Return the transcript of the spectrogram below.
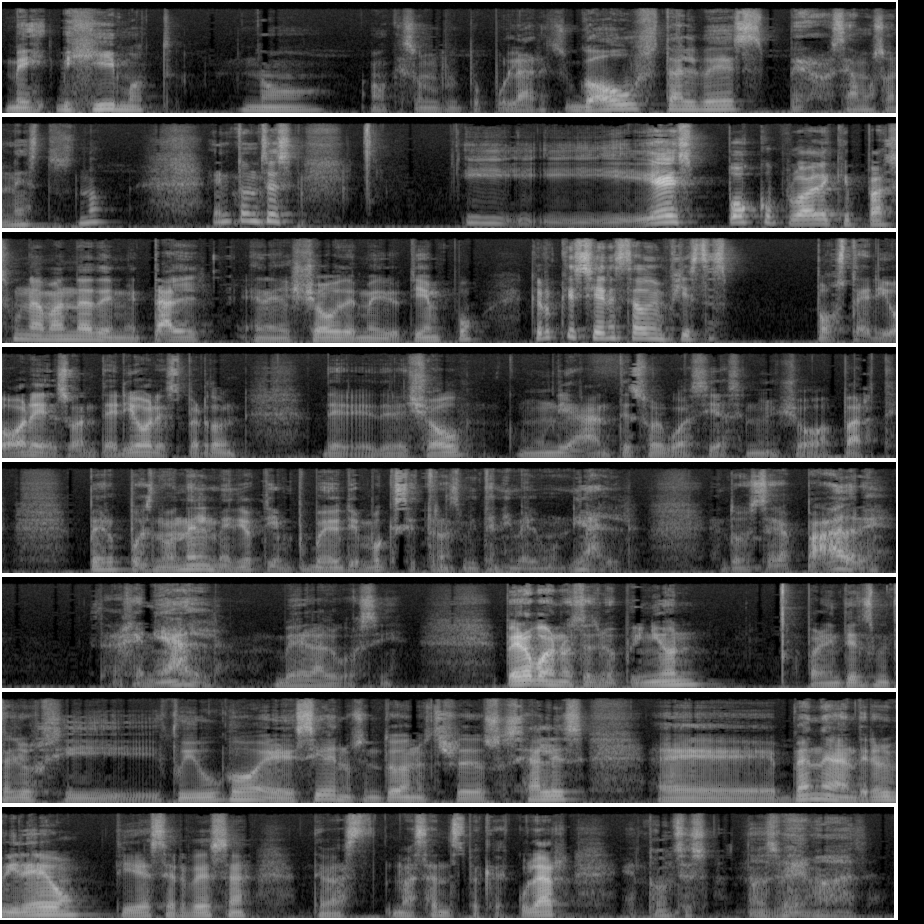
Behemoth, no, aunque son muy populares. Ghost tal vez, pero seamos honestos, ¿no? Entonces, y, es poco probable que pase una banda de metal en el show de medio tiempo. Creo que sí han estado en fiestas posteriores o anteriores, perdón, del show, como un día antes o algo así, hacen un show aparte. Pero pues no en el medio tiempo, medio tiempo que se transmite a nivel mundial. Entonces sería padre, sería genial ver algo así. Pero bueno, esta es mi opinión. Para Intense Metal yo si fui Hugo. Eh, síguenos en todas nuestras redes sociales. Eh, vean el anterior video, tiré cerveza, bastante espectacular. Entonces, nos vemos.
